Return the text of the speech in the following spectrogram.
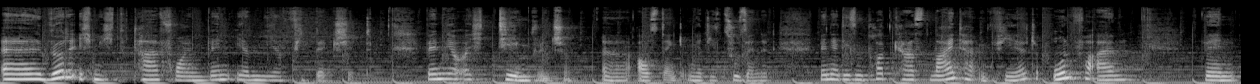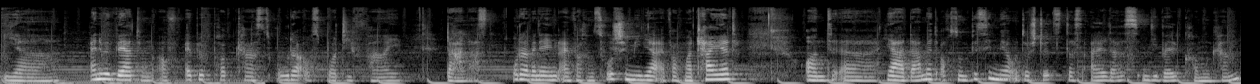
äh, würde ich mich total freuen, wenn ihr mir Feedback schickt, wenn ihr euch Themenwünsche äh, ausdenkt und mir die zusendet. Wenn ihr diesen Podcast weiterempfehlt und vor allem, wenn ihr eine Bewertung auf Apple Podcast oder auf Spotify dalasst. Oder wenn ihr ihn einfach in Social Media einfach mal teilt und äh, ja, damit auch so ein bisschen mehr unterstützt, dass all das in die Welt kommen kann.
